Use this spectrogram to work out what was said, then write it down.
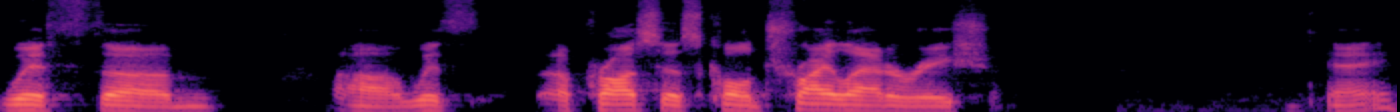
with um, uh, with a process called trilateration. Okay,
